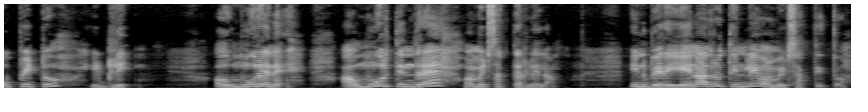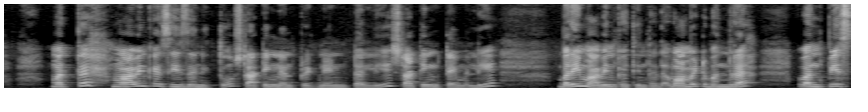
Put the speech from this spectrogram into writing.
ಉಪ್ಪಿಟ್ಟು, ಇಡ್ಲಿ. ಅವು ಮೂರೇ ಅವು ಮೂರು ತಿಂದರೆ ವಾಮಿಟ್ಸ್ ಆಗ್ತಾ ಇರಲಿಲ್ಲ. ಇನ್ನು ಬೇರೆ ಏನಾದರೂ ತಿನ್ನಲಿ ವಾಮಿಟ್ಸ್ ಆಗ್ತಿತ್ತು. ಮತ್ತು, ಮಾವಿನಕಾಯಿ ಸೀಸನ್ ಇತ್ತು. ಸ್ಟಾರ್ಟಿಂಗ್ ನಾನು ಪ್ರೆಗ್ನೆಂಟಲ್ಲಿ, ಸ್ಟಾರ್ಟಿಂಗ್ ಟೈಮಲ್ಲಿ ಬರೀ ಮಾವಿನಕಾಯಿ ತಿಂತಿದ್ದೆ ವಾಮಿಟ್ ಬಂದರೆ ಒಂದು ಪೀಸ್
